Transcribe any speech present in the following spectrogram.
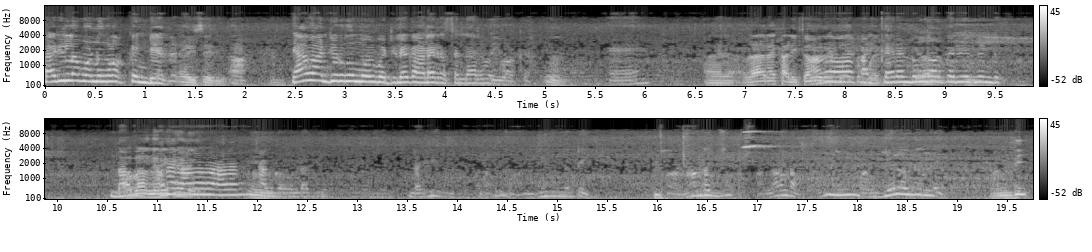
തടിയുള്ള പെണ്ണുങ്ങളൊക്കെ ശരി. ഞാൻ കാണിച്ചു കൊടുക്കുന്ന ഒരു പറ്റില്ല കാണാൻ രസമില്ലാതെ ഒഴിവാക്കുക. കളിക്കാൻ രണ്ടു മൂന്ന് ആൾക്കാർ വരുന്നുണ്ട്. ഉണ്ടാക്കി. മന്തി അല്ലാണ്ടാക്കി അല്ലാണ്ടോ? മന്തി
